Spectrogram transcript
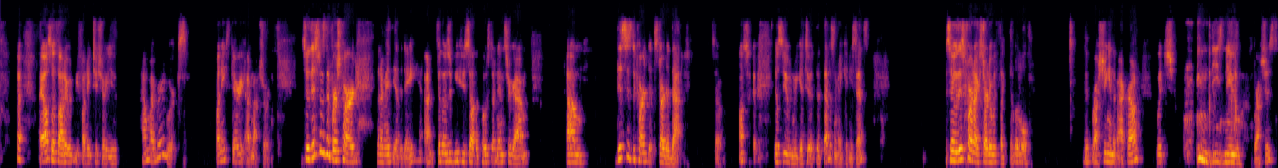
I also thought it would be funny to show you how my brain works. Funny, scary, I'm not sure. So this was the first card that I made the other day. Uh, for those of you who saw the post on Instagram, um, this is the card that started that. So also, you'll see when we get to it that that doesn't make any sense. So this card I started with like the little, the brushing in the background, which these new brushes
